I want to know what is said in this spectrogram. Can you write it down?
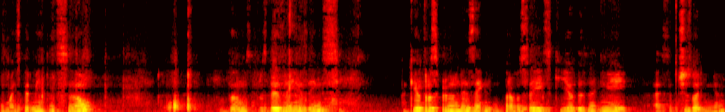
uma experimentação, vamos para os desenhos em si. Aqui eu trouxe o primeiro exemplo para vocês que eu desenhei essa tesourinha.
